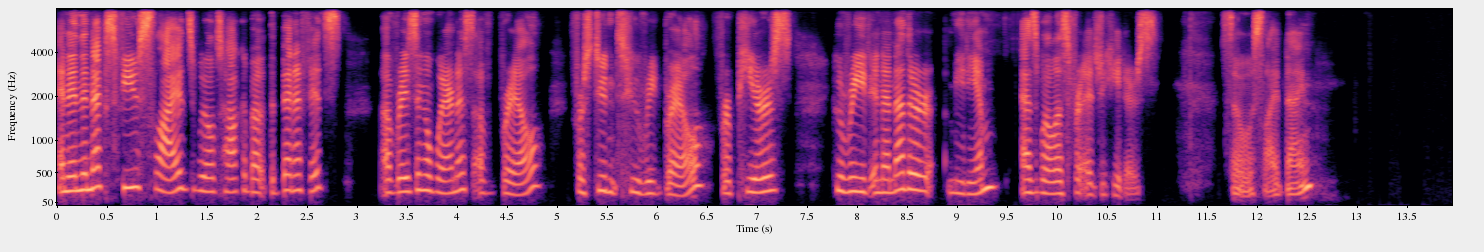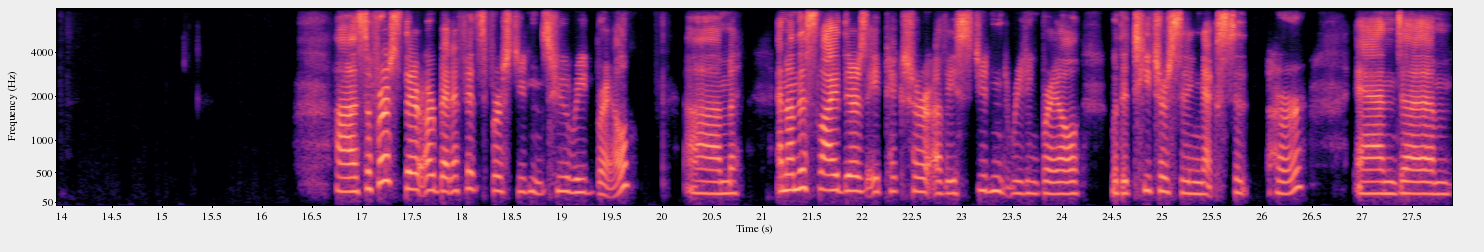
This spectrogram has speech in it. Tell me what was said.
And in the next few slides, we'll talk about the benefits of raising awareness of Braille for students who read Braille, for peers who read in another medium, as well as for educators. So slide nine. Uh, so first, there are benefits for students who read Braille. Um, and on this slide, there's a picture of a student reading Braille with a teacher sitting next to her. And um,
